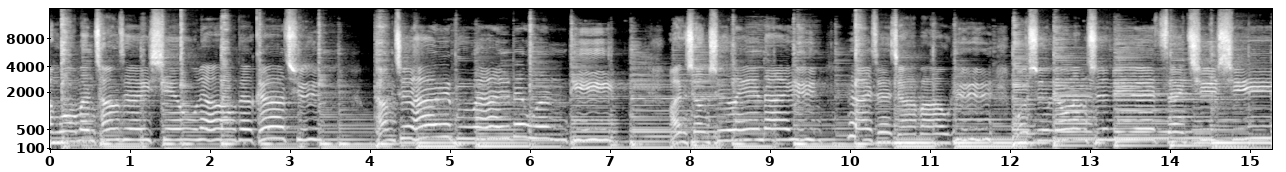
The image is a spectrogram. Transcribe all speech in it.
让我。们唱着一些无聊的歌曲，谈着爱与不爱的问题。晚上是热带雨，还在下暴雨，或是流浪之女也在栖息。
